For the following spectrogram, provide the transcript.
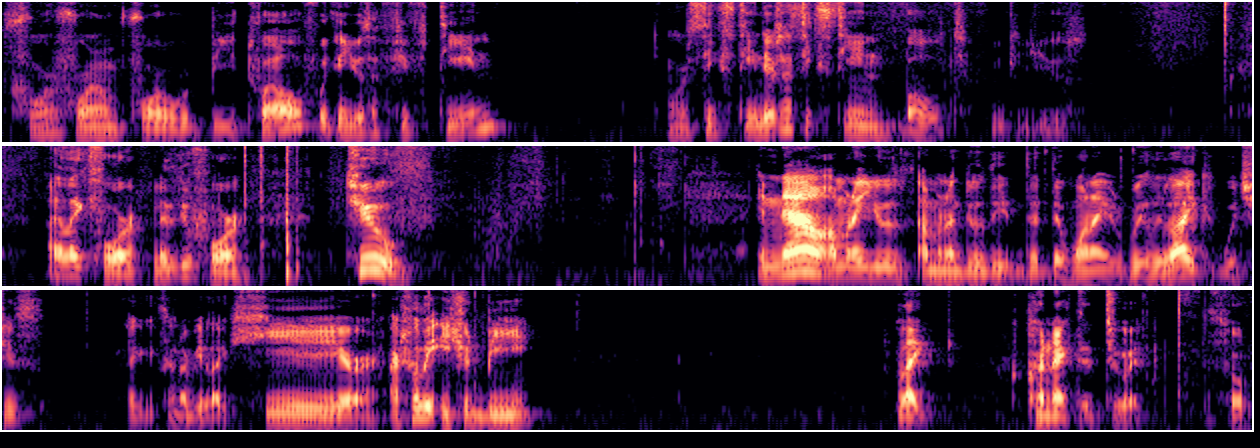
4, 4, and 4 would be 12. We can use a 15. Or 16. There's a 16 bolt we could use. I like four. Let's do four. Two. And now I'm gonna use I'm gonna do the, the, the one I really like, which is like it's gonna be like here. Actually it should be like connected to it. So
